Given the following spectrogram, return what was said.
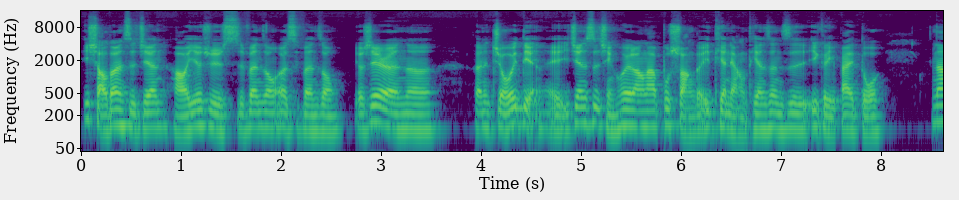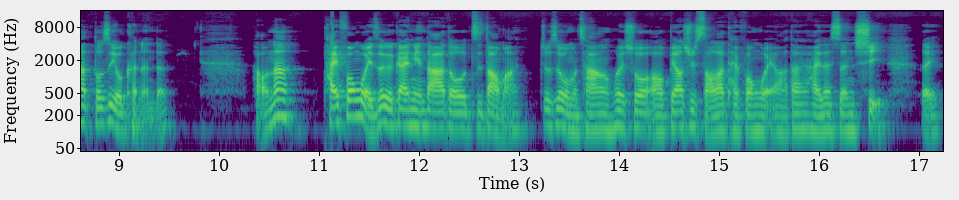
一小段时间，好，也许十分钟、二十分钟，有些人呢。可能久一点，诶，一件事情会让他不爽个一天两天，甚至一个礼拜多，那都是有可能的。好，那台风尾这个概念大家都知道嘛？就是我们常常会说，哦，不要去扫他台风尾啊，他还在生气，对，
